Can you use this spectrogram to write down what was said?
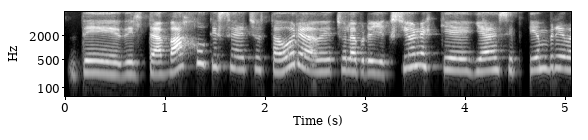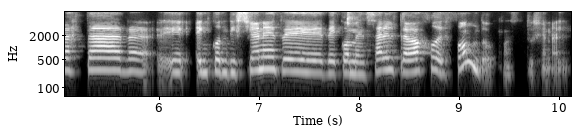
de, del trabajo que se ha hecho hasta ahora. De hecho, la proyección es que ya en septiembre va a estar eh, en condiciones de, de, comenzar el trabajo de fondo constitucional.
